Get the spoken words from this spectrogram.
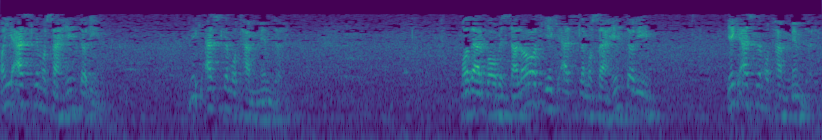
ما یه اصل مصحح داریم. یک اصل متمم داریم. ما در باب سلات یک اصل مصحح داریم. یک اصل متمم داریم.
